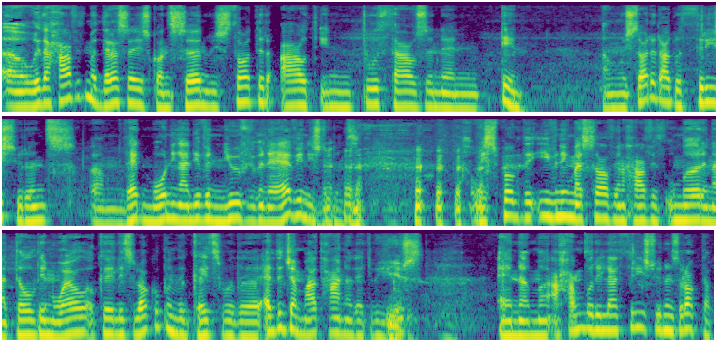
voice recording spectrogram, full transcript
uh, With the Hafiz Madrasa is concerned we started out in 2010 um, we started out with three students um, that morning I never knew if we were going to have any students we spoke the evening myself and Hafiz Umar and I told him well okay let's lock open the gates with the, at the Jamaat Hana that we Yes. use And um, alhamdulillah, three students rocked up.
